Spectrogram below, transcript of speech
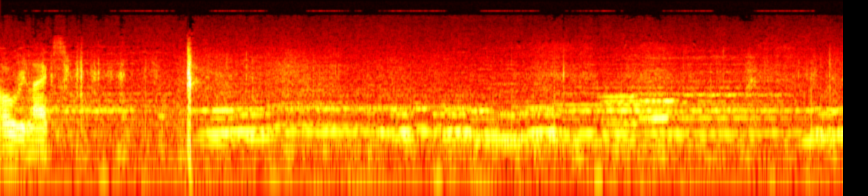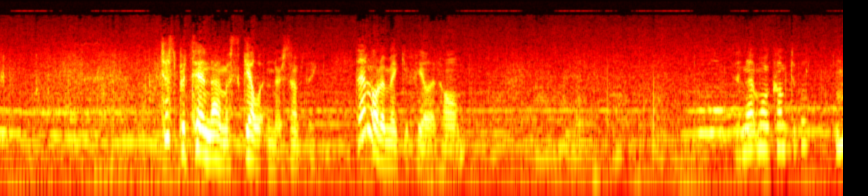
Oh, relax. Just pretend I'm a skeleton or something. That ought to make you feel at home. Isn't that more comfortable? Hmm?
